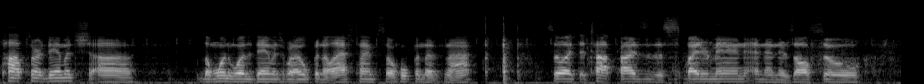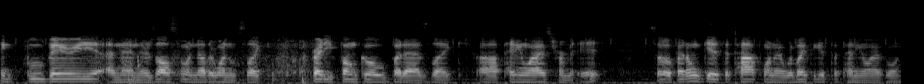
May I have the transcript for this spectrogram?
pops aren't damaged. Uh, the one was damaged when I opened it last time, so I'm hoping that it's not. So like the top prize is the Spider-Man, and then there's also, I think, Blueberry, and then there's also another one that's like Freddy Funko, but as like uh, Pennywise from It. So if I don't get the top one, I would like to get the Pennywise one.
